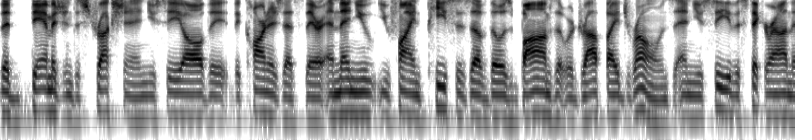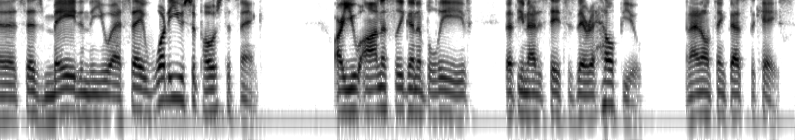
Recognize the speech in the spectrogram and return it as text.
the damage and destruction and you see all the, the carnage that's there and then you you find pieces of those bombs that were dropped by drones and you see the sticker on there that says made in the USA what are you supposed to think? Are you honestly going to believe that the United States is there to help you? And I don't think that's the case.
